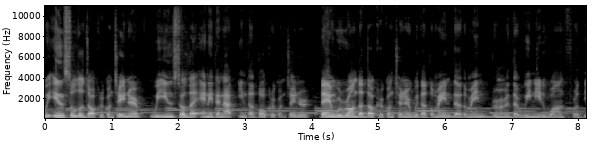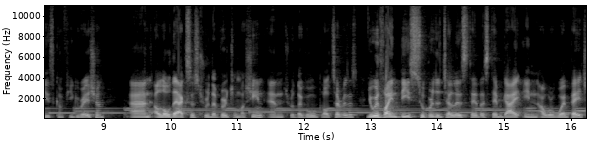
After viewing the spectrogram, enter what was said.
We install the Docker container, we install the n8n app in the Docker container, then we run the Docker container with a domain. The domain, remember that we need one for this configuration and allow the access through the virtual machine and through the Google Cloud Services. You will find this super detailed step-by-step -step guide in our webpage.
